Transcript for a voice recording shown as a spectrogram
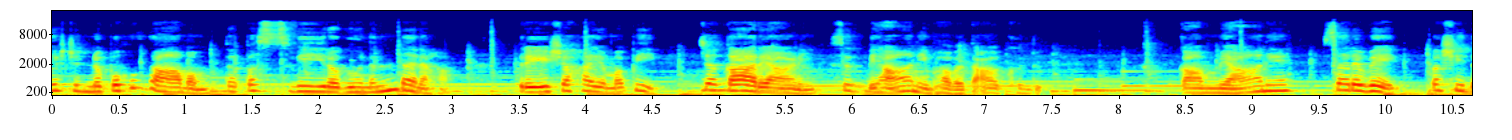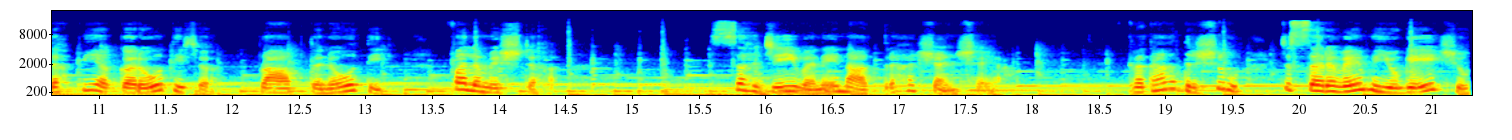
यश्च नृपुः रामं तपस्वी रघुनन्दनः, त्रेषहयमपि च कार्याणि सिद्ध्यानि भवता खलु। काम्यानि सर्वे कशिदप्य करोति च प्राप्नोति फलमिष्टः सः जीवने नात्र संशया। कृतादृशु च सर्वेम युगेषु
